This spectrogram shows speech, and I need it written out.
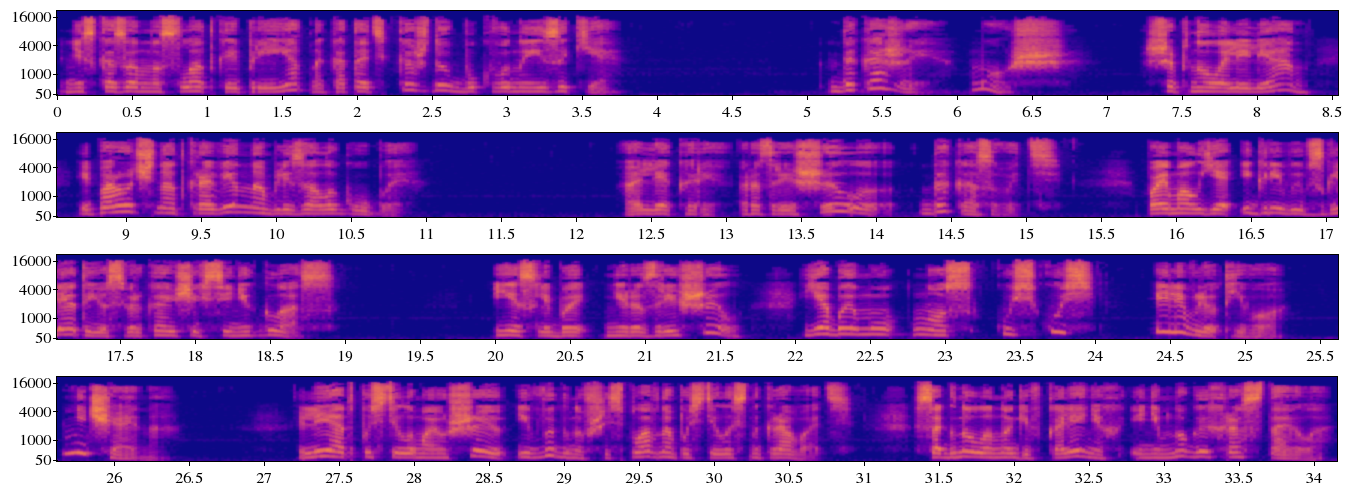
Несказанно сладко и приятно катать каждую букву на языке. «Докажи, муж», — шепнула Лилиан и порочно откровенно облизала губы. А лекарь разрешил доказывать. Поймал я игривый взгляд ее сверкающих синих глаз. Если бы не разрешил, я бы ему нос кусь-кусь или в лед его. Нечаянно. Лия отпустила мою шею и, выгнувшись, плавно опустилась на кровать. Согнула ноги в коленях и немного их расставила.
